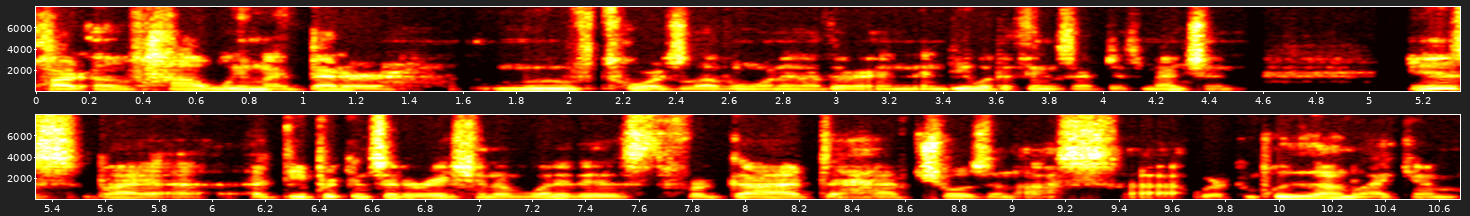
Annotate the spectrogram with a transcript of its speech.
part of how we might better move towards loving one another and, and deal with the things I've just mentioned is by a, a, deeper consideration of what it is for God to have chosen us. Uh, we're completely unlike Him.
